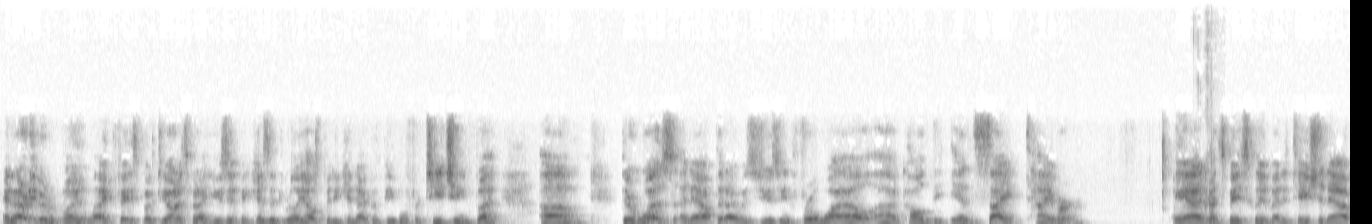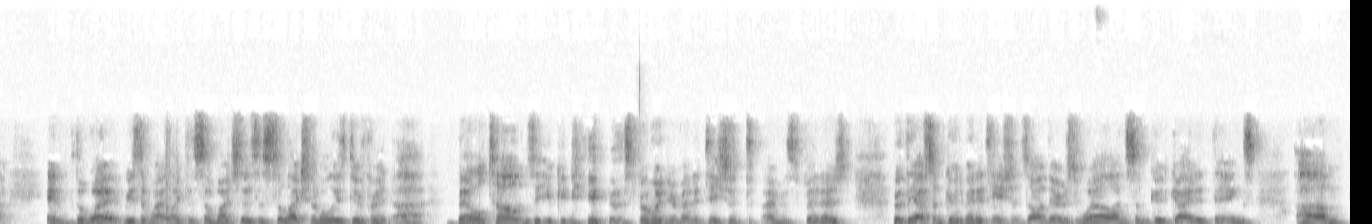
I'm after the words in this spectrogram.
and I don't even really like Facebook to be honest, but I use it because it really helps me to connect with people for teaching. But um, there was an app that I was using for a while uh, called the Insight Timer, and okay. it's basically a meditation app. And the way, reason why I like this so much, there's a selection of all these different uh, bell tones that you can use for when your meditation time is finished. But they have some good meditations on there as well, and some good guided things. Um,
